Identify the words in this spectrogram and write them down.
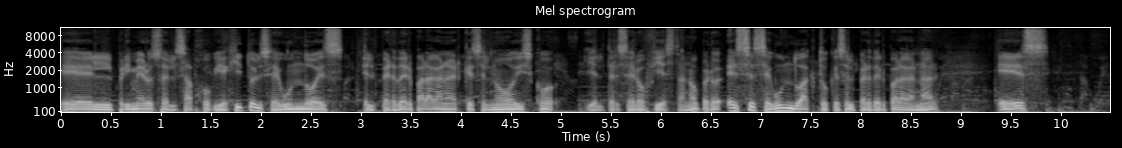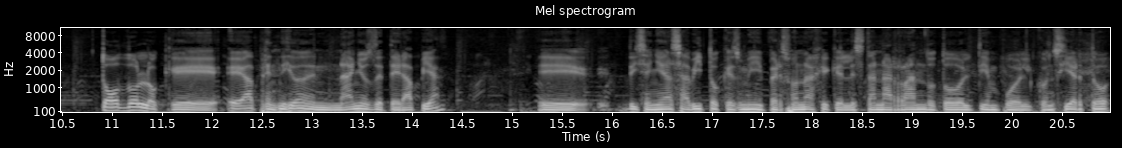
El primero es el Sapjo viejito, el segundo es el Perder para ganar, que es el nuevo disco, y el tercero Fiesta, ¿no? Pero ese segundo acto, que es el Perder para ganar, es todo lo que he aprendido en años de terapia. Eh, diseñé a Sabito, que es mi personaje que le está narrando todo el tiempo el concierto.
